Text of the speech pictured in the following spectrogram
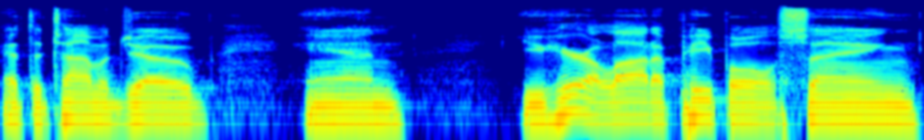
at the time of Job, and you hear a lot of people saying,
